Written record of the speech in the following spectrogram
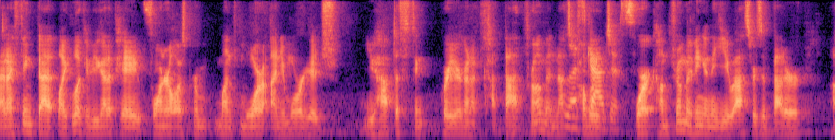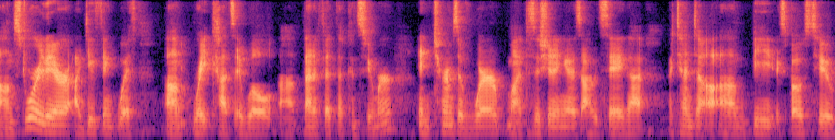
And I think that, like, look, if you got to pay $400 per month more on your mortgage, you have to think where you're going to cut that from, and that's Less probably gadgets. where it comes from. I think in the U.S. there's a better um, story there. I do think with um, rate cuts, it will uh, benefit the consumer. In terms of where my positioning is, I would say that I tend to uh, um, be exposed to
